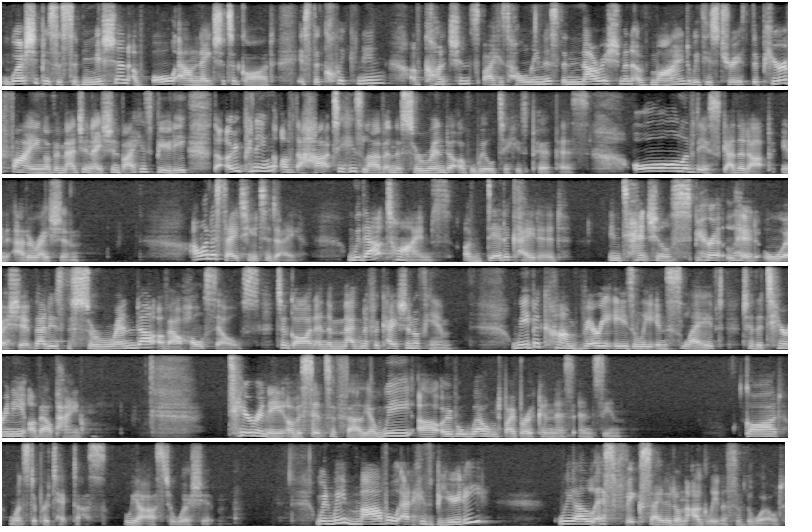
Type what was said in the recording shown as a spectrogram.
Worship is the submission of all our nature to God. It's the quickening of conscience by His holiness, the nourishment of mind with His truth, the purifying of imagination by His beauty, the opening of the heart to His love, and the surrender of will to His purpose. All of this gathered up in adoration. I want to say to you today without times of dedicated, intentional, spirit led worship. That is the surrender of our whole selves to God and the magnification of Him. We become very easily enslaved to the tyranny of our pain, tyranny of a sense of failure. We are overwhelmed by brokenness and sin. God wants to protect us. We are asked to worship. When we marvel at His beauty, we are less fixated on the ugliness of the world.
